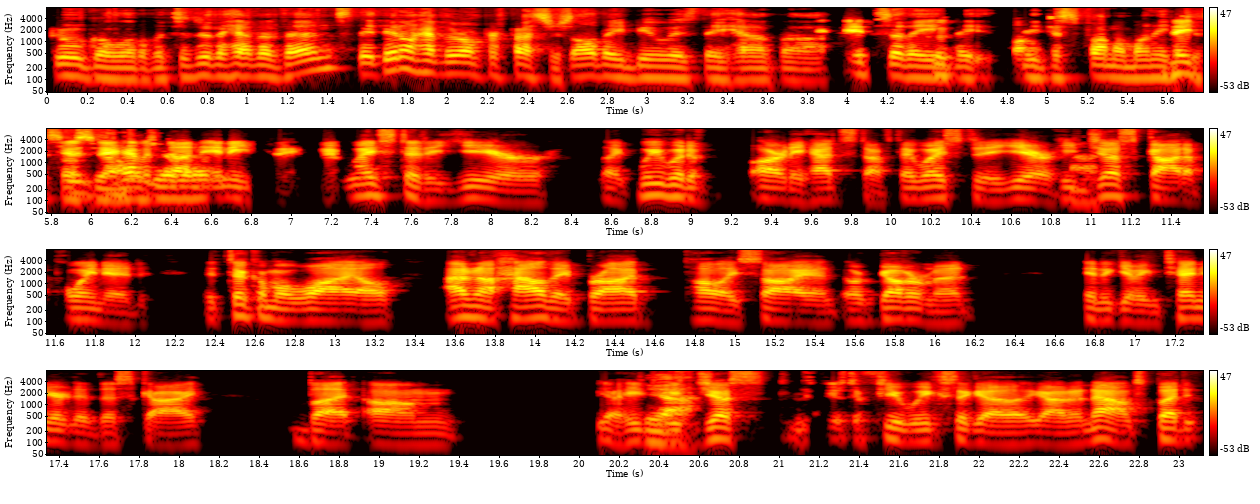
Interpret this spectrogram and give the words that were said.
Google a little bit. So, do they have events? They, they don't have their own professors. All they do is they have. Uh, so they, they they just funnel money. They, to do, they haven't done anything. They wasted a year. Like we would have already had stuff. They wasted a year. He just got appointed. It took him a while. I don't know how they bribed poli sci or government into giving tenure to this guy, but um, you know, he, yeah. he just just a few weeks ago got announced. But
